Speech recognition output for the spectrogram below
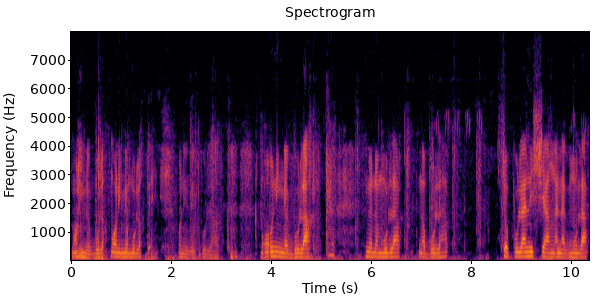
Morning nagbulak, morning namulak dai. Morning nagbulak. Morning nagbulak. nga namulak, nga bulak. So pula ni siya nga nagmulak,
